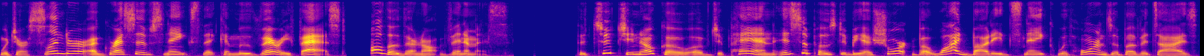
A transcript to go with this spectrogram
which are slender, aggressive snakes that can move very fast, although they're not venomous. The Tsuchinoko of Japan is supposed to be a short but wide bodied snake with horns above its eyes,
